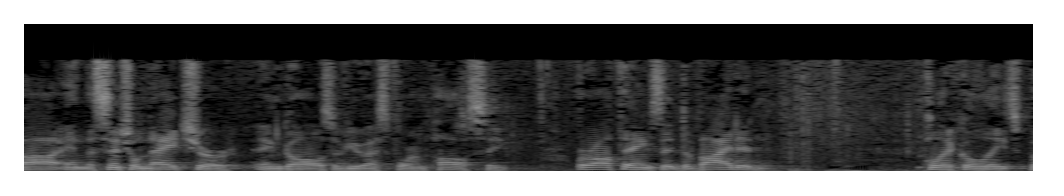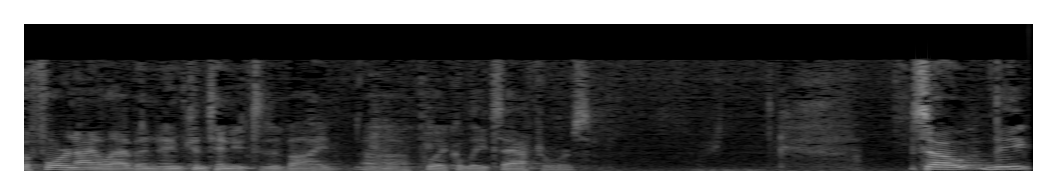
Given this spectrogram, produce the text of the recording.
uh, and the essential nature and goals of U.S. foreign policy were all things that divided political elites before 9-11 and continued to divide uh, political elites afterwards. So, the,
